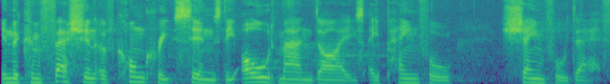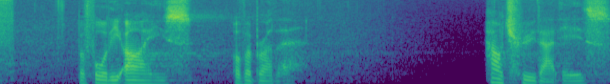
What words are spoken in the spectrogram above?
In the confession of concrete sins, the old man dies a painful, shameful death before the eyes of a brother. How true that is.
